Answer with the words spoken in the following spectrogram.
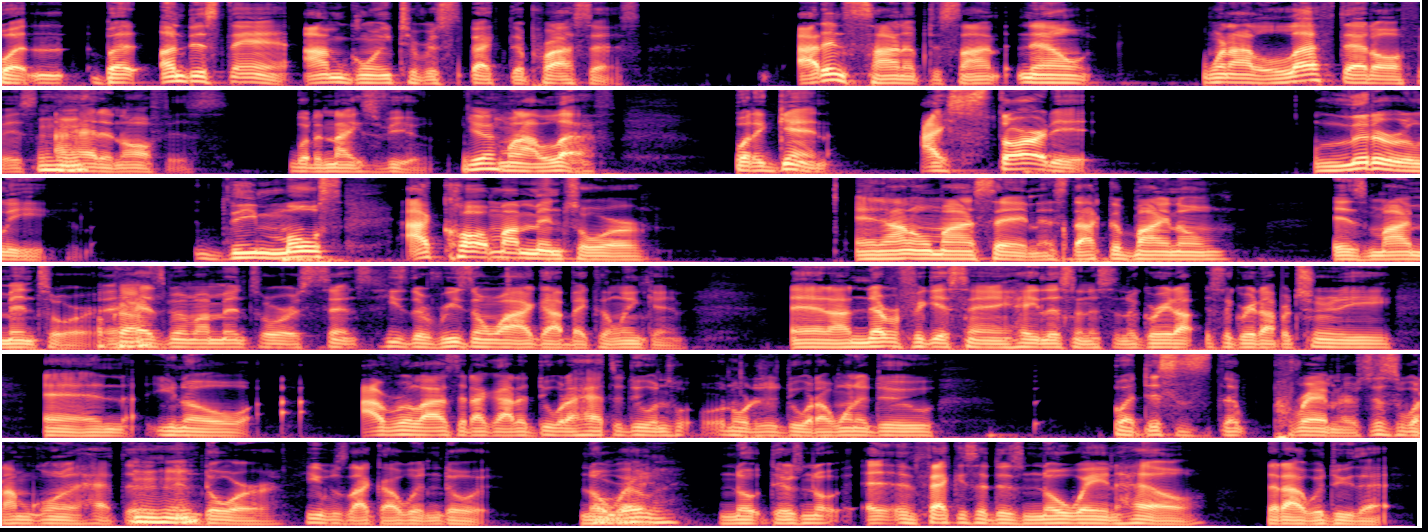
But but understand, I'm going to respect the process. I didn't sign up to sign. Now, when I left that office, I Mhm. had an office with a nice view. Yeah. When I left, but again, I started literally the most. I called my mentor, and I don't mind saying this. Dr. Bynum is my mentor. and Okay. has been my mentor since. He's the reason why I got back to Lincoln, and I never forget saying, "Hey, listen, it's a great, it's a great opportunity." And you know, I realized that I got to do what I had to do in, in order to do what I want to do. But this is the parameters. This is what I'm going to have to Mhm. endure. He was like, "I wouldn't do it. No Oh, way." really? No, there's no. In fact, he said there's no way in hell that I would do that.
